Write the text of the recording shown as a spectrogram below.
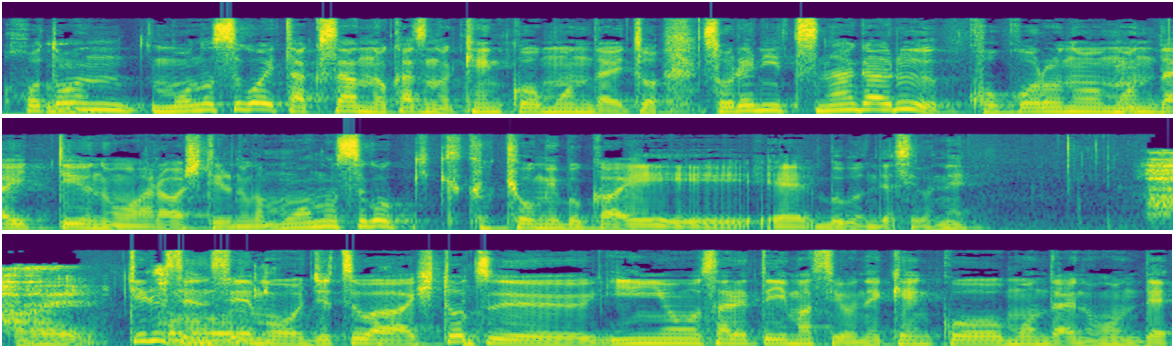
ほとんど、ものすごいたくさんの数の健康問題と、それにつながる心の問題っていうのを表しているのが、ものすごく興味深い部分ですよね。はい。ティル先生も実は一つ引用されていますよね。健康問題の本で、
